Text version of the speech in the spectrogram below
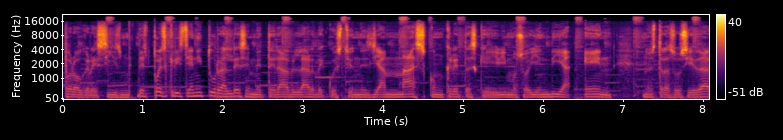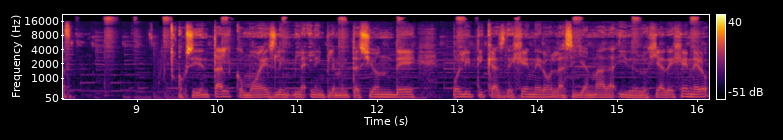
progresismo. Después Cristian Iturralde se meterá a hablar de cuestiones ya más concretas que vivimos hoy en día en nuestra sociedad occidental, como es la implementación de políticas de género, la así llamada ideología de género,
